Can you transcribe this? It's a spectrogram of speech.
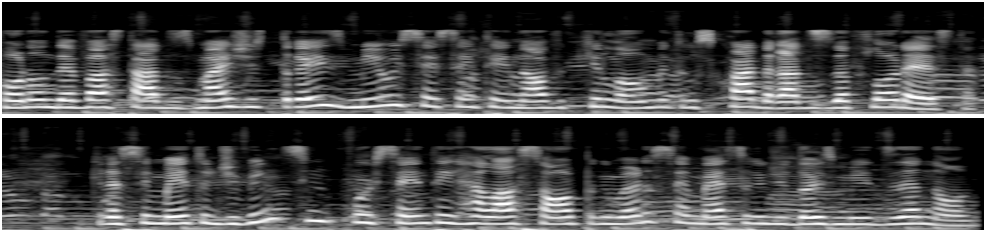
foram devastados mais de 3.069 km da floresta, crescimento de 25% em relação ao primeiro semestre de 2019.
